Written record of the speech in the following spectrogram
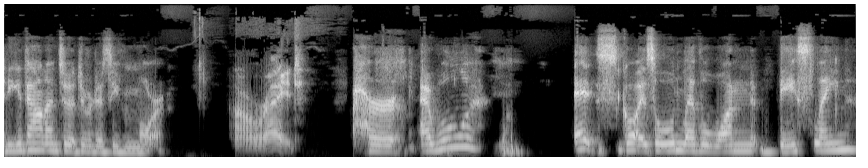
you can talent into it to reduce even more. All right. Her owl, it's got its own level one baseline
